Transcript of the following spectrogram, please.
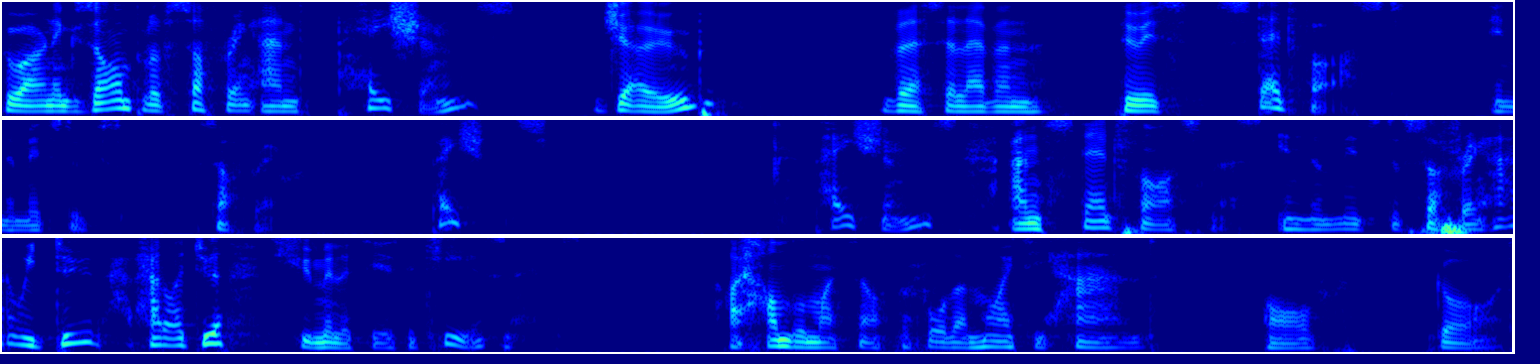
who are an example of suffering and patience, Job, verse 11, who is steadfast in the midst of suffering. Patience patience and steadfastness in the midst of suffering. How do we do that? How do I do that? It's humility is the key, isn't it? I humble myself before the mighty hand of God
